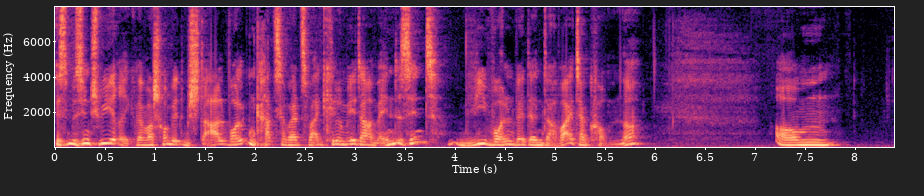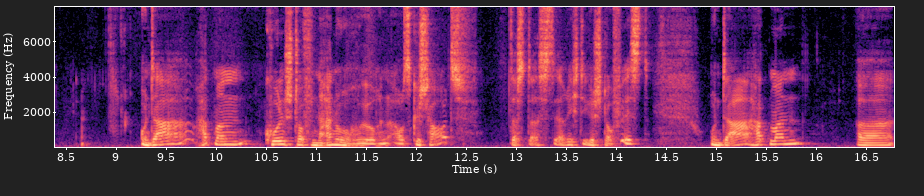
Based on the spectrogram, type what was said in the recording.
Ist ein bisschen schwierig, wenn wir schon mit dem Stahlwolkenkratzer bei zwei Kilometer am Ende sind. Wie wollen wir denn da weiterkommen? Ne? Ähm, und da hat man Kohlenstoff-Nanoröhren ausgeschaut, dass das der richtige Stoff ist. Und da hat man äh,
